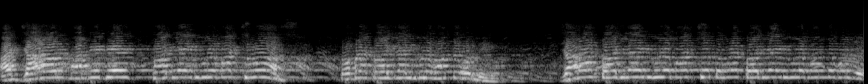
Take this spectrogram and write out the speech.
আর যারা মাঠে যে টর্চ লাইটগুলো তোমরা টর্চ লাইটগুলো বন্ধ করবে। যারা টর্চ লাইটগুলো তোমরা টর্চ লাইটগুলো বন্ধ করবে।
